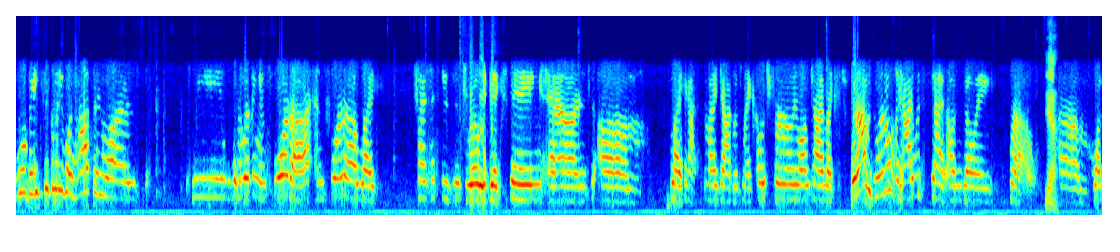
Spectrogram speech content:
well, basically, what happened was we were living in Florida, and Florida like tennis is this really big thing, and um, like my dad was my coach for a really long time. Like when I was little, like I was set on going pro. Yeah. Um, one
